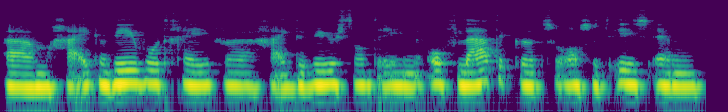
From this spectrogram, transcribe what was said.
Um, ga ik een weerwoord geven? Ga ik de weerstand in? Of laat ik het zoals het is en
